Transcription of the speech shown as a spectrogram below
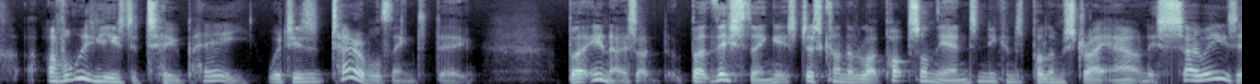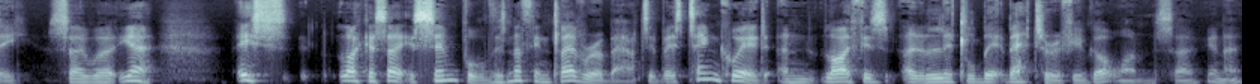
I've always used a two P, which is a terrible thing to do. But you know, it's like, but this thing, it's just kind of like pops on the ends, and you can just pull them straight out, and it's so easy. So uh, yeah, it's like I say, it's simple. There's nothing clever about it, but it's ten quid, and life is a little bit better if you've got one. So you know.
